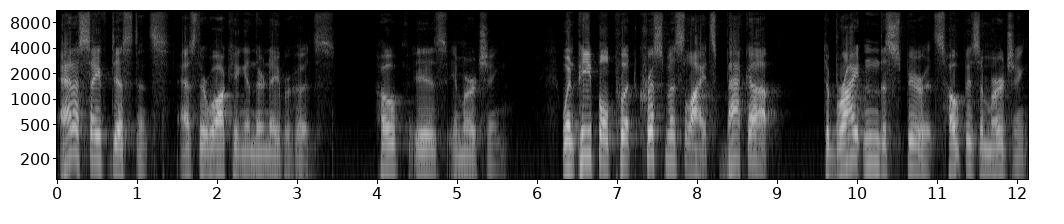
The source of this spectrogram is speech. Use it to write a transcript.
at a safe distance as they're walking in their neighborhoods, hope is emerging. When people put Christmas lights back up to brighten the spirits, hope is emerging.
